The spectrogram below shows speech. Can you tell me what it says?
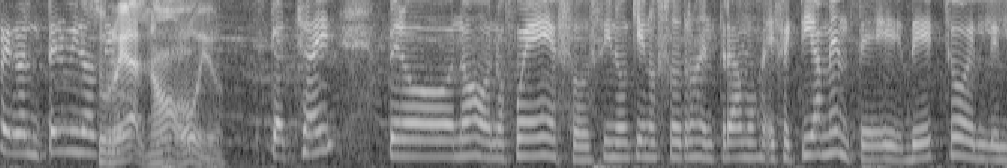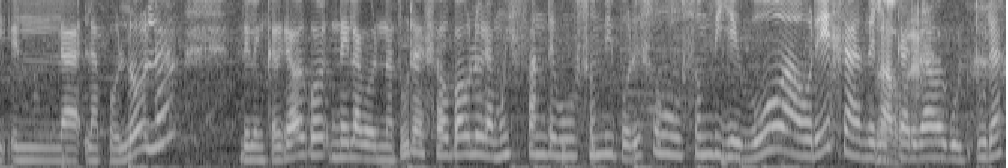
Pero en términos... Surreal, ¿no? Obvio. ¿Cachai? Pero no, no fue eso, sino que nosotros entramos, efectivamente, eh, de hecho, el- el- el- la, la polola del encargado de la gobernatura de Sao Paulo era muy fan de Boo Zombie, por eso Boo Zombie llegó a orejas del Claro. encargado de cultura.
